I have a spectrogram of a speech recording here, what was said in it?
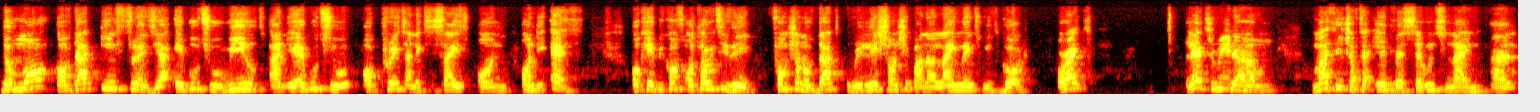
the more of that influence you're able to wield and you're able to operate and exercise on, on the earth. Okay, because authority is a function of that relationship and alignment with God. All right. Let's read um Matthew chapter 8, verse 7 to 9, and,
